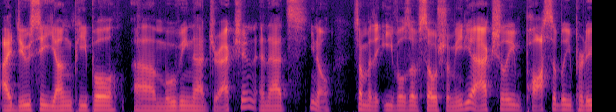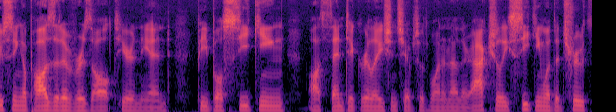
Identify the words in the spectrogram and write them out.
I do see young people uh, moving that direction, and that's you know some of the evils of social media actually possibly producing a positive result here in the end. People seeking authentic relationships with one another, actually seeking what the truth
